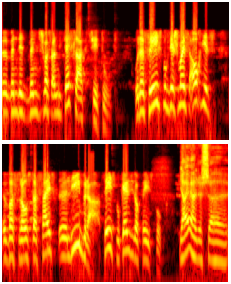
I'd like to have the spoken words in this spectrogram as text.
äh, wenn, die, wenn sich was an die Tesla-Aktie tut, oder Facebook, der schmeißt auch jetzt äh, was raus, das heißt äh, Libra. Facebook, kennen Sie doch Facebook. Ja, ja, das äh,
